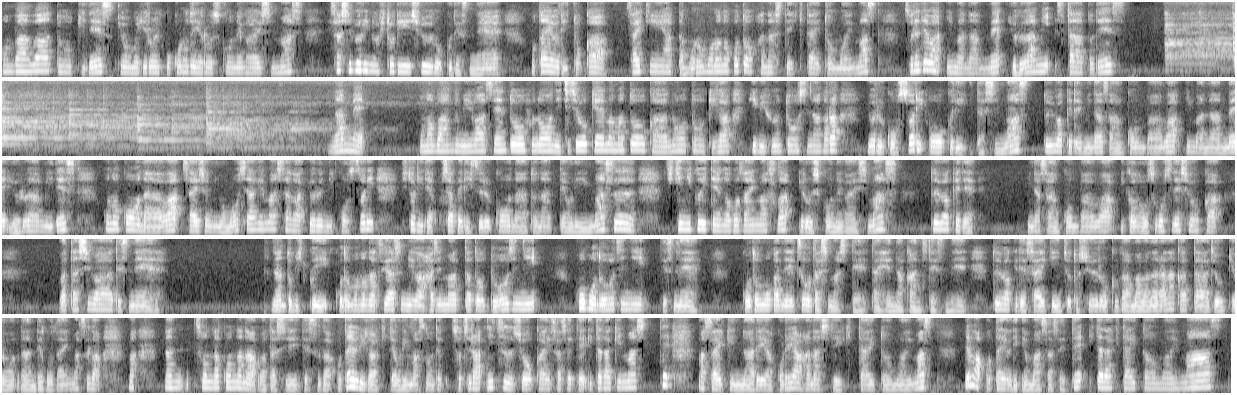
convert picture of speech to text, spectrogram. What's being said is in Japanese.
こんばんは、トウキです。今日も広い心でよろしくお願いします。久しぶりの一人収録ですね。お便りとか、最近あったもろもろのことを話していきたいと思います。それでは、今何目、夜編みスタートです。何目この番組は戦闘不能日常系ママトーカーの陶器が日々奮闘しながら夜こっそりお送りいたします。というわけで皆さんこんばんは。今何目夜編みです。このコーナーは最初にも申し上げましたが夜にこっそり一人でおしゃべりするコーナーとなっております。聞きにくい点がございますがよろしくお願いします。というわけで皆さんこんばんはいかがお過ごしでしょうか？私はですねなんとびっくり、子供の夏休みが始まったと同時に、ほぼ同時にですね、子供が熱を出しまして大変な感じですね。というわけで最近ちょっと収録がままならなかった状況なんでございますが、まあ、なんそんなこんなな私ですが、お便りが来ておりますので、そちら2通紹介させていただきまして、まあ、最近のあれやこれや話していきたいと思います。では、お便り読まさせていただきたいと思います。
